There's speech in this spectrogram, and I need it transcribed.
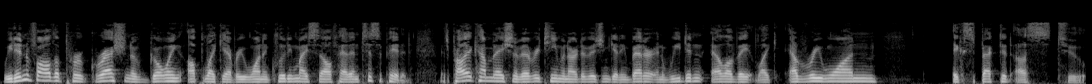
We didn't follow the progression of going up like everyone, including myself, had anticipated. It's probably a combination of every team in our division getting better, and we didn't elevate like everyone expected us to.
